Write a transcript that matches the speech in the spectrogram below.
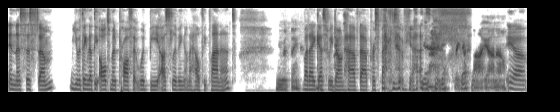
in this system, you would think that the ultimate profit would be us living on a healthy planet. You would think, but I guess we don't have that perspective yet. Yeah, I guess, I guess not. Yeah, no. Yeah.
